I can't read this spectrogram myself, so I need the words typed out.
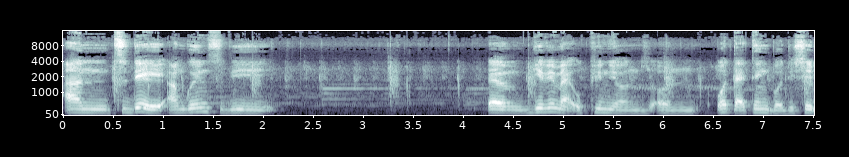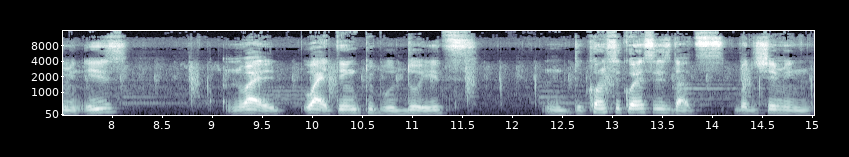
and today I'm going to be um, giving my opinions on what I think body shaming is, and why why I think people do it, the consequences that body shaming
